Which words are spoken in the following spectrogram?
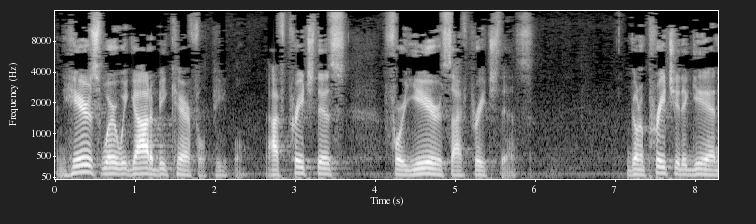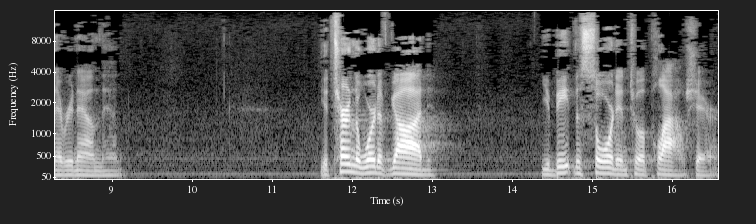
And here's where we got to be careful, people. I've preached this for years, I've preached this. I'm going to preach it again every now and then. You turn the Word of God, you beat the sword into a plowshare.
